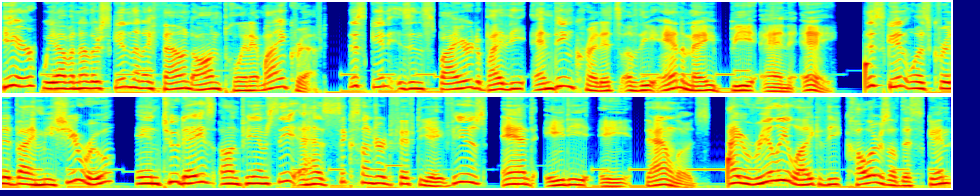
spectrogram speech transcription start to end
Here, we have another skin that I found on Planet Minecraft. This skin is inspired by the ending credits of the anime BNA. This skin was created by Mishiru. In two days on PMC, it has 658 views and 88 downloads. I really like the colors of this skin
